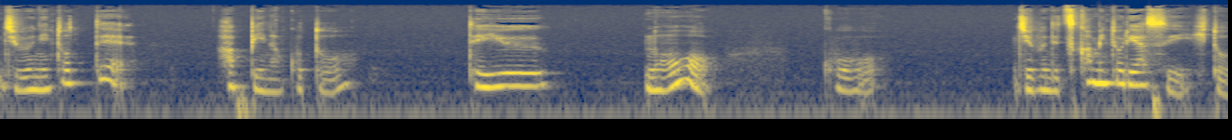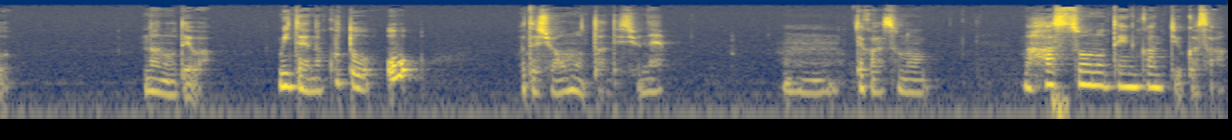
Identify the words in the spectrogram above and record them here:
自分にとってハッピーなことっていうのをこう自分で掴み取りやすい人なのではみたいなことを私は思ったんですよね。うん、だからその、まあ、発想の転換っていうかさ、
